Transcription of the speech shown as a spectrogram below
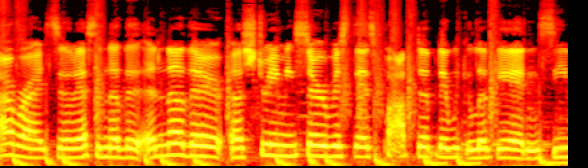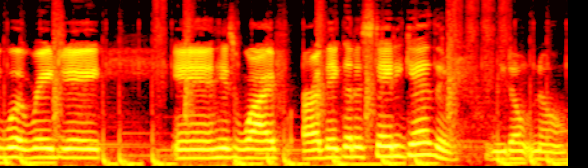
All right, so that's another another uh, streaming service that's popped up that we can look at and see what Ray J and his wife are they gonna stay together? We don't know.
